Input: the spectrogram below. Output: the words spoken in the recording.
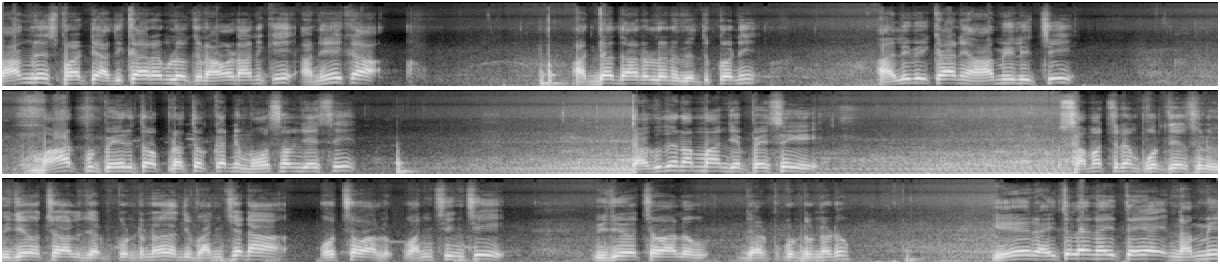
కాంగ్రెస్ పార్టీ అధికారంలోకి రావడానికి అనేక అడ్డదారులను వెతుక్కొని అలివి కాని హామీలు ఇచ్చి మార్పు పేరుతో ప్రతి ఒక్కరిని మోసం చేసి తగుదనమ్మా అని చెప్పేసి సంవత్సరం పూర్తి చేసుకుని విజయోత్సవాలు జరుపుకుంటున్నారు. అది వంచన ఉత్సవాలు. వంచి విజయోత్సవాలు జరుపుకుంటున్నాడు. ఏ రైతులనైతే నమ్మి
